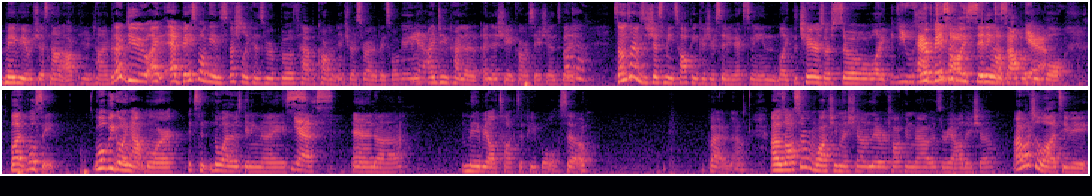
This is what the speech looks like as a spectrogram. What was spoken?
maybe it was just not an opportune time. But I do, I at baseball games, especially because we both have a common interest. We're a baseball game. Yeah. I do kind of initiate conversations, but Okay. sometimes it's just me talking because you're sitting next to me, and like the chairs are so like You you're to basically sitting to on top of yeah. people. But we'll see. We'll be going out more. It's the weather's getting nice. Yes. and uh, maybe I'll talk to people. So, but I don't know. I was also watching this show, and they were talking about it was a reality show. I watch a lot of TV,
